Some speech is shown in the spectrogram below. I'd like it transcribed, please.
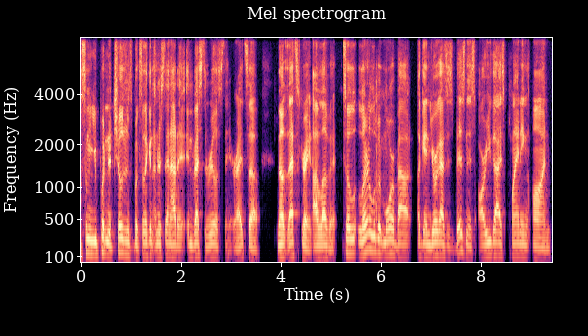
something you put in a children's book so they can understand how to invest in real estate, right? So no, that's great. I love it. So learn a little bit more about again your guys' business. Are you guys planning on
